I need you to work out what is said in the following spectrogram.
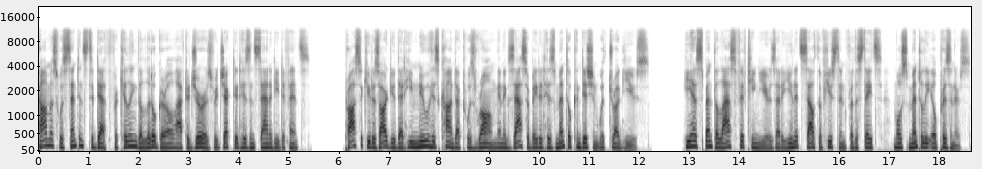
Thomas was sentenced to death for killing the little girl after jurors rejected his insanity defense. Prosecutors argued that he knew his conduct was wrong and exacerbated his mental condition with drug use. He has spent the last 15 years at a unit south of Houston for the state's most mentally ill prisoners.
